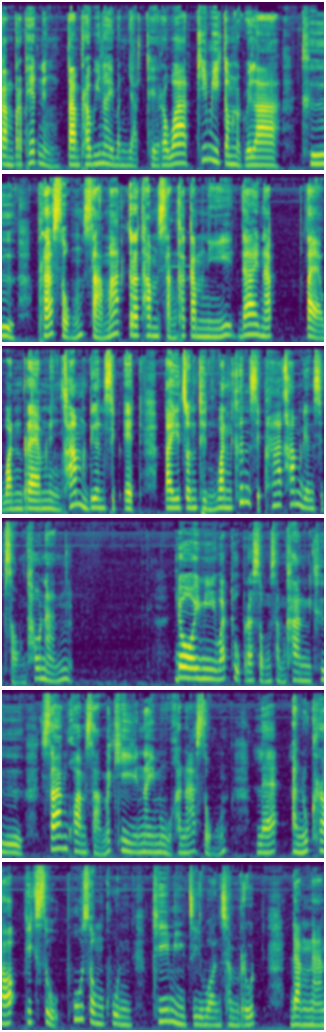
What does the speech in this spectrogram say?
กรรมประเภทหนึ่ง ตามพระวินัยบัญญัติเถรวาทที่มีกำหนดเวลา คือ พระสงฆ์สามารถกระทำสังฆกรรมนี้ได้นับแต่วันแรมหนึ่งค่ำเดือน 11 ไปจนถึงวันขึ้น 15ค่ำเดือน 12 เท่านั้น โดยมีวัตถุประสงค์สำคัญคือ สร้างความสามัคคีในหมู่คณะสงฆ์ และอนุเคราะห์ภิกษุผู้ทรงคุณที่มีจีวรชำรุด ดังนั้น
